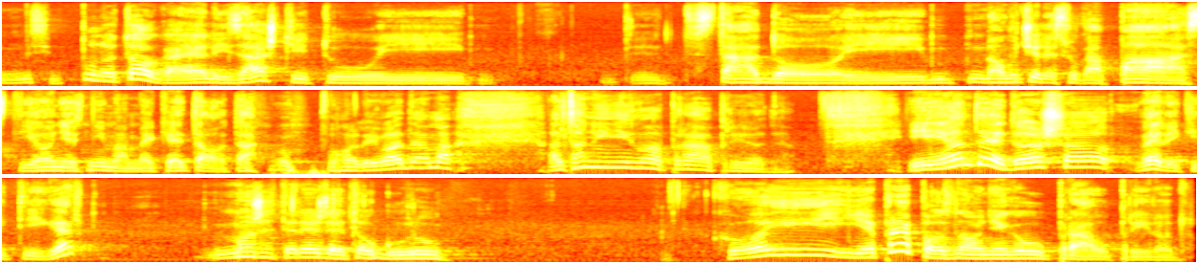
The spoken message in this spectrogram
mislim, puno toga, jeli, zaštitu i stado i naučili su ga past i on je s njima meketao tamo po livadama, ali to nije njegova prava priroda. I onda je došao veliki tigar, možete reći da je to guru, koji je prepoznao njegovu pravu prirodu.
